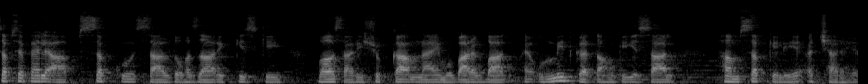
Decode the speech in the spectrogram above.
सबसे पहले आप सबको साल 2021 की बहुत सारी शुभकामनाएँ मुबारकबाद। मैं उम्मीद करता हूँ कि ये साल हम सब के लिए अच्छा रहे।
